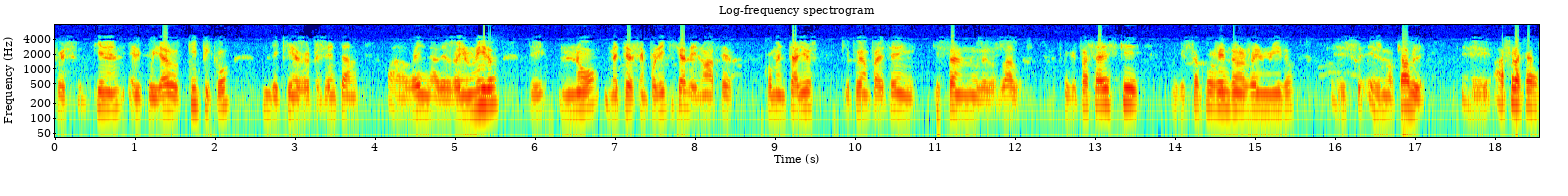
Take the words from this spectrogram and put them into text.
pues tienen el cuidado típico de quienes representan a la reina del Reino Unido de no meterse en política, de no hacer comentarios que puedan parecer en- que están en uno de los lados. Lo que pasa es que lo que está ocurriendo en el Reino Unido es, es notable. Eh, ha, fracasado,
